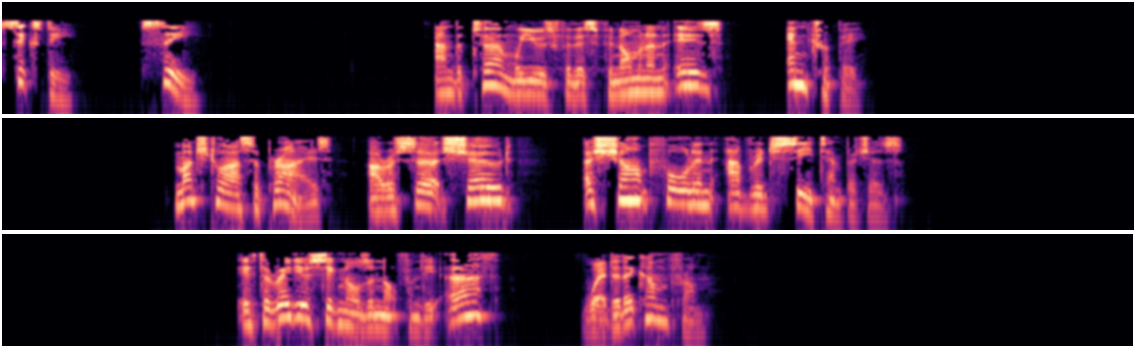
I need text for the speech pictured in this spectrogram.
60. C. And the term we use for this phenomenon is entropy. Much to our surprise, our research showed a sharp fall in average sea temperatures. If the radio signals are not from the Earth, where do they come from?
